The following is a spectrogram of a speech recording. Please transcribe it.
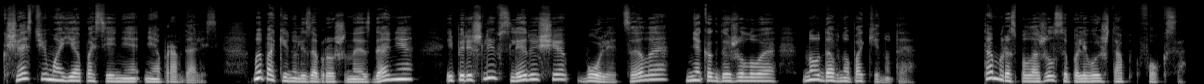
К счастью, мои опасения не оправдались. Мы покинули заброшенное здание и перешли в следующее, более целое, некогда жилое, но давно покинутое. Там расположился полевой штаб Фокса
